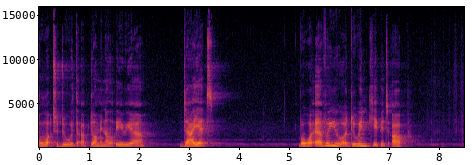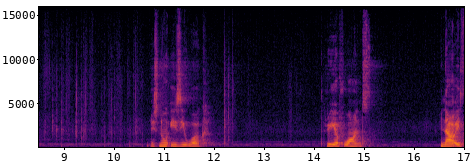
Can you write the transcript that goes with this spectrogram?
a lot to do with the abdominal area, diet. But whatever you are doing, keep it up. It's no easy work. Three of Wands. Now, is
